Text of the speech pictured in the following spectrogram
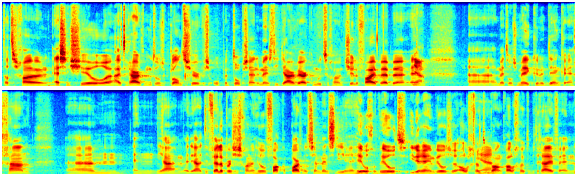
dat is gewoon essentieel. uiteraard moet onze klantenservice op en top zijn. De mensen die daar werken moeten gewoon een chille vibe hebben en ja. met ons mee kunnen denken en gaan. Um, en ja, met, ja, developers is gewoon een heel vak apart. Dat zijn mensen die heel gewild. Iedereen wil ze, alle grote banken, alle grote bedrijven. En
